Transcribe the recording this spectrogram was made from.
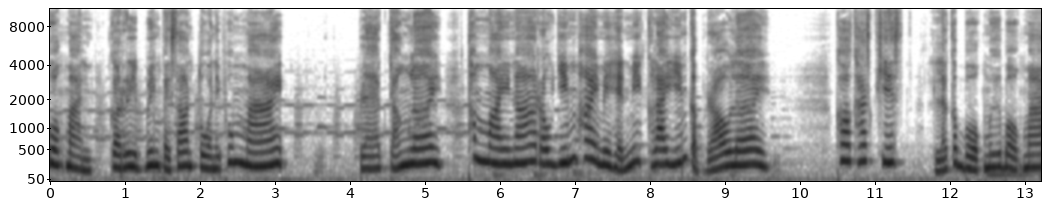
พวกมันก็รีบวิ่งไปซ่อนตัวในพุ่มไม้ ปลกจังเลยทำไมนะ เรายิ้มให้ไม่เห็นมีใครยิ้มกับเราเลย คอคัสคิส แล้วก็โบกมือโบกไม้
